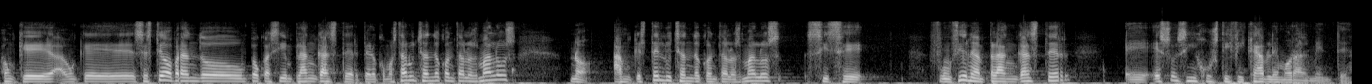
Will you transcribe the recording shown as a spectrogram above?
aunque, aunque se esté obrando un poco así en plan gángster, pero como está luchando contra los malos, no. Aunque estén luchando contra los malos, si se funciona en plan gángster, eh, eso es injustificable moralmente.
